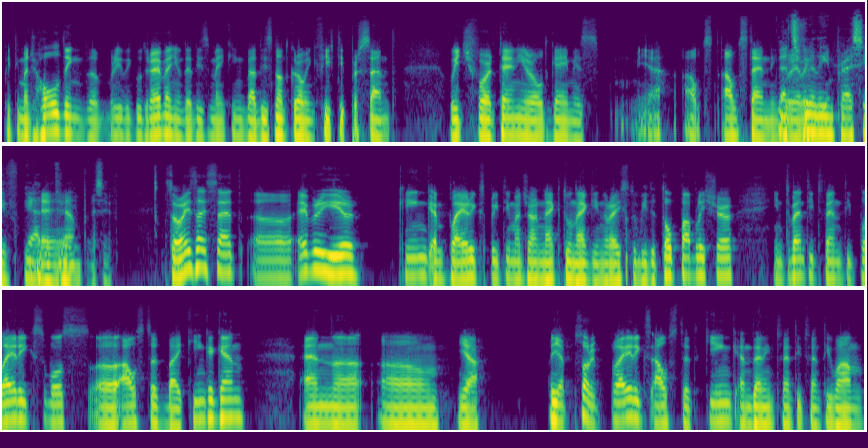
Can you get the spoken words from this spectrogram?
pretty much holding the really good revenue that it's making, but it's not growing 50%. Which for a ten-year-old game is, yeah, out, outstanding. That's really. really, impressive. Yeah, that's Yeah, really yeah. impressive. So as I said, uh, every year King and Playrix pretty much are neck to neck in race to be the top publisher. In 2020, Playrix was uh, ousted by King again, and uh, um, yeah, yeah. Sorry, Playrix ousted King, and then in 2021,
